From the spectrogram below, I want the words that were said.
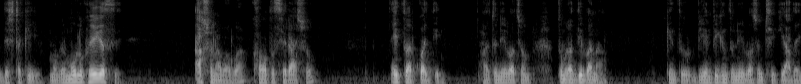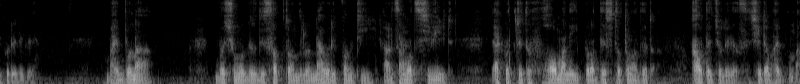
দেশটা কি মগের মূলক হয়ে গেছে? আসো না বাবা, ক্ষমতা ছেড়ে আসো। এই তো আর কয়েকদিন হয়তো নির্বাচন তোমরা দিবা না। কিন্তু বিএনপি কিন্তু নির্বাচন ঠিকই আদায় করে নেবে। ভাবব না, বৈষম্য বিরোধী ছাত্র আন্দোলন, নাগরিক কমিটি আর জামাত শিবির একত্রিত হওয়া মানে এই পুরো দেশটা তোমাদের আওতায় চলে গেছে, সেটা ভাবব না।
